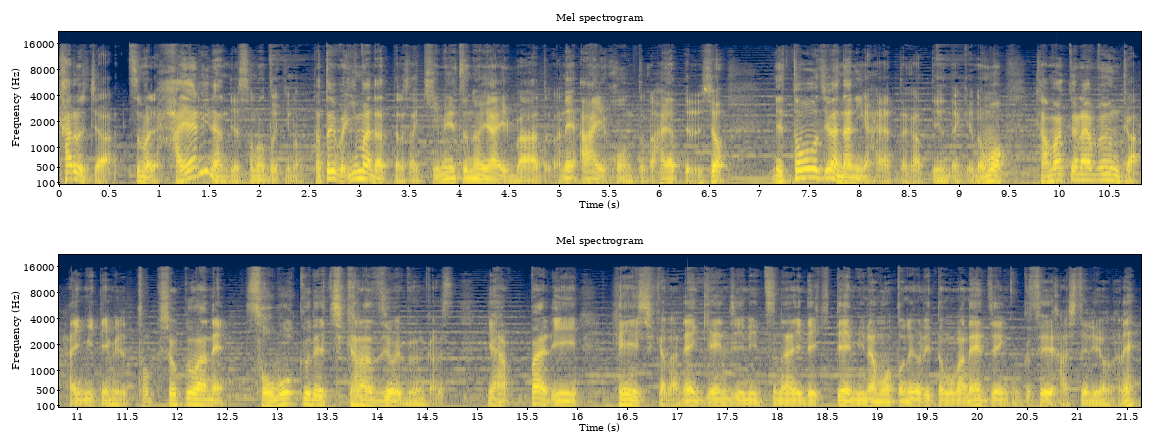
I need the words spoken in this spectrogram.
カルチャー、つまり流行りなんだよ、その時の。例えば今だったらさ、鬼滅の刃とかね、iPhone とか流行ってるでしょ？で、当時は何が流行ったかっていうんだけども、鎌倉文化、はい、見てみると特色はね、素朴で力強い文化です。やっぱり、兵士からね、源氏につないできて、源頼朝がね、全国制覇してるようなね、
